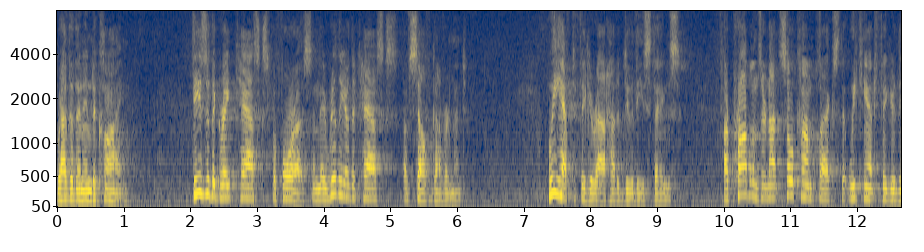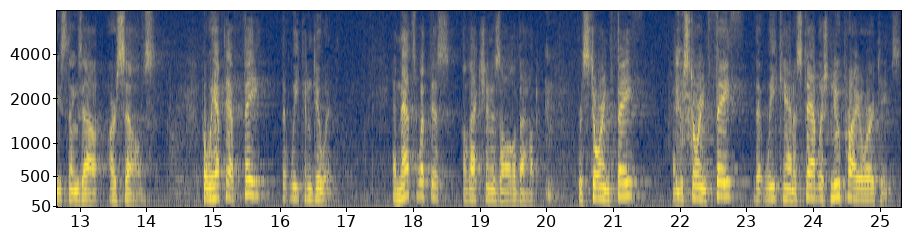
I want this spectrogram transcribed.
rather than in decline. These are the great tasks before us, and they really are the tasks of self-government. We have to figure out how to do these things. Our problems are not so complex that we can't figure these things out ourselves. But we have to have faith that we can do it. And that's what this election is all about. Restoring faith and restoring faith that we can establish new priorities,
